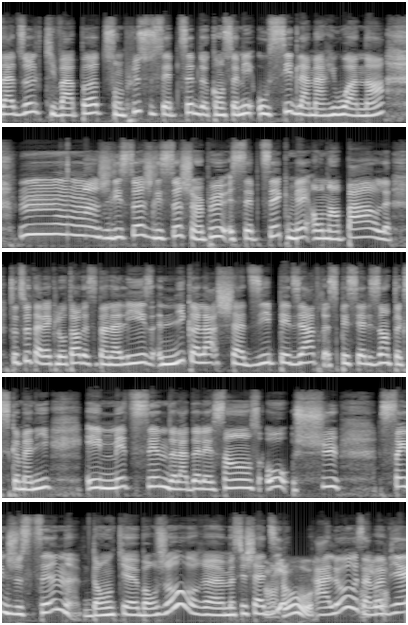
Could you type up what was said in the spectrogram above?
adultes qui vapotent sont plus susceptibles de consommer aussi de la marijuana. Hmm, je lis ça, je lis ça, je suis un peu sceptique, mais on en parle tout de suite avec l'auteur de cette analyse, Nicolas Chady, pédiatre spécialisé en toxicomanie et médecine de l'adolescence au CHU Sainte-Justine. Donc, euh, bonjour, euh, Monsieur Chady. Bonjour. Allô, ça Bonjour. va bien?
